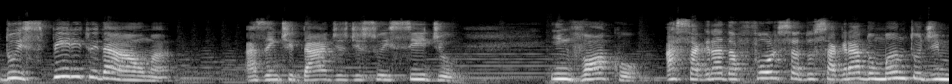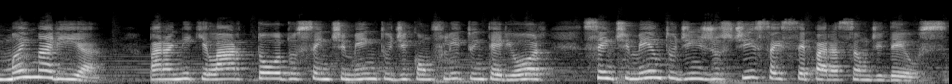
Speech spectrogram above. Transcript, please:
do espírito e da alma, as entidades de suicídio. Invoco a sagrada força do sagrado manto de Mãe Maria para aniquilar todo sentimento de conflito interior sentimento de injustiça e separação de Deus,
